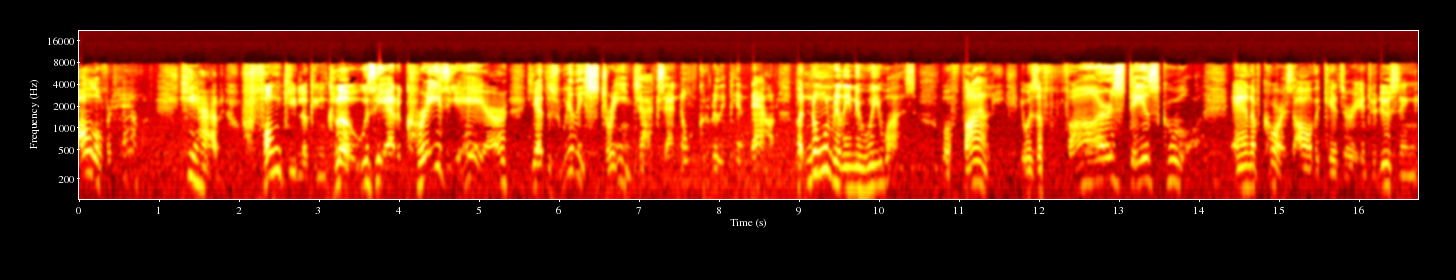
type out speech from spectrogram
all over town. He had funky looking clothes, he had crazy hair, he had this really strange accent no one could really pin down, but no one really knew who he was. Well, finally, it was the first day of school. And of course, all the kids are introducing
